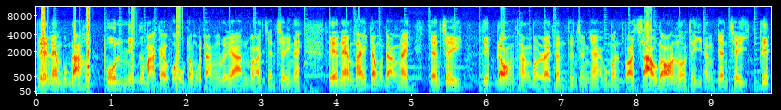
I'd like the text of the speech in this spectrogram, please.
Thì anh em cũng đã húp full những cái mã kèo phụ trong cái trận Real và Chelsea này. Thì anh em thấy trong cái trận này, Chelsea tiếp đón thằng Brighton trên sân nhà của mình và sau đó nữa thì thằng Chelsea tiếp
